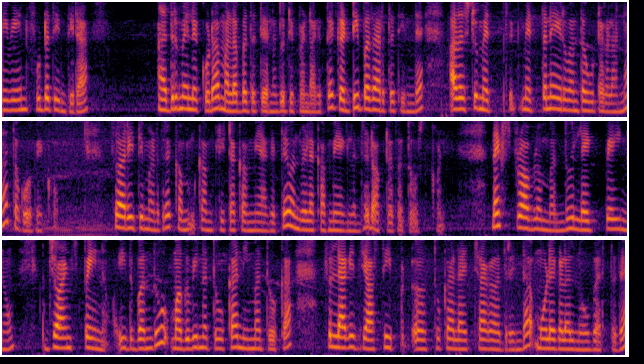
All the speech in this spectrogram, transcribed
ನೀವೇನು ಫುಡ್ ತಿಂತೀರಾ, ಅದ್ರ ಮೇಲೆ ಕೂಡ ಮಲಬದ್ಧತೆ ಅನ್ನೋದು ಡಿಪೆಂಡ್ ಆಗುತ್ತೆ. ಗಡ್ಡಿ ಪದಾರ್ಥ ತಿಂದೆ ಆದಷ್ಟು ಮೆತ್ತ, ಮೆತ್ತನೆ ಇರುವಂಥ ಊಟಗಳನ್ನು ತಗೋಬೇಕು. ಸೊ ಆ ರೀತಿ ಮಾಡಿದ್ರೆ ಕಮ್ ಕಂಪ್ಲೀಟಾಗಿ ಕಮ್ಮಿ ಆಗುತ್ತೆ. ಒಂದು ವೇಳೆ ಕಮ್ಮಿ ಆಗಿಲ್ಲ ಅಂದರೆ ಡಾಕ್ಟರ್ ಹತ್ರ ತೋರಿಸ್ಕೊಳ್ಳಿ. ನೆಕ್ಸ್ಟ್ ಪ್ರಾಬ್ಲಮ್ ಬಂದು ಲೆಗ್ ಪೇಯ್ನು ಜಾಯಿಂಟ್ಸ್ ಪೇಯ್ನು ಇದು ಬಂದು ಮಗುವಿನ ತೂಕ, ನಿಮ್ಮ ತೂಕ. ಫುಲ್ಲಾಗಿ ಜಾಸ್ತಿ ತೂಕ ಎಲ್ಲ ಹೆಚ್ಚಾಗೋದ್ರಿಂದ ಮೂಳೆಗಳಲ್ಲಿ ನೋವು ಬರ್ತದೆ.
